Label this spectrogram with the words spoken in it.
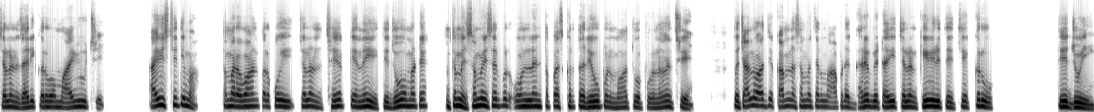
ચલણ જારી કરવામાં આવ્યું છે. આવી સ્થિતિમાં તમારા વાહન પર કોઈ ચલણ છે કે નહીં તે જોવા માટે તમે સમયસર પર ઓનલાઈન તપાસ કરતા રહેવું પણ મહત્વપૂર્ણ છે. તો ચાલો આજે કામના સમાચારમાં આપણે ઘરે બેઠા એ ચલણ કેવી રીતે ચેક કરવું તે જોઈએ.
